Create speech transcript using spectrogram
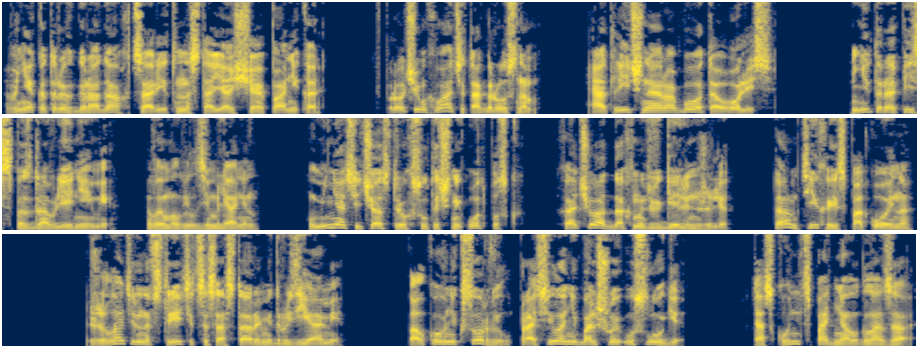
В некоторых городах царит настоящая паника. Впрочем, хватит о грустном. Отличная работа, Олесь. Не торопись с поздравлениями, вымолвил землянин. У меня сейчас трехсуточный отпуск. Хочу отдохнуть в Геленджеле. Там тихо и спокойно. Желательно встретиться со старыми друзьями. Полковник Сорвил просил о небольшой услуге. Тосконец поднял глаза.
